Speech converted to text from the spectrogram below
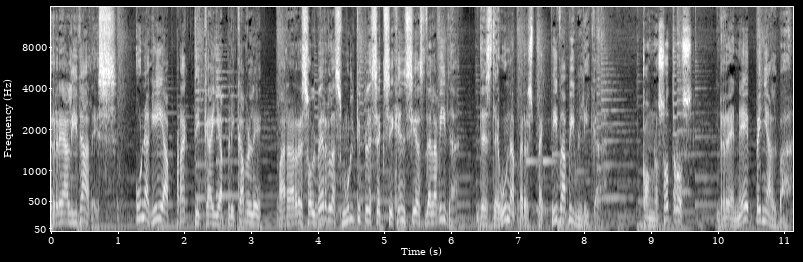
Realidades, una guía práctica y aplicable para resolver las múltiples exigencias de la vida desde una perspectiva bíblica. Con nosotros, René Peñalba.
